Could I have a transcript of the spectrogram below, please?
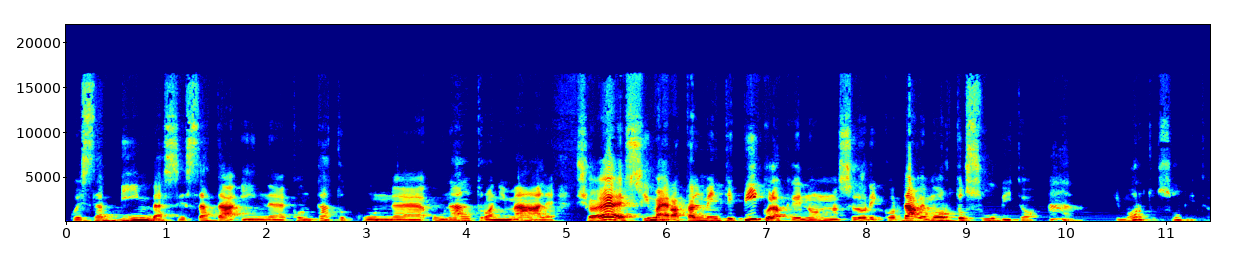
questa bimba sia stata in contatto con eh, un altro animale? Cioè, sì, ma era talmente piccola che non se lo ricordava, è morto subito. Ah, è morto subito.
